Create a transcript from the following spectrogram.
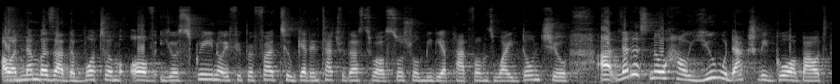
Our numbers are at the bottom of your screen, or if you prefer to get in touch with us through our social media platforms, why don't you? Uh, let us know how you would actually go about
